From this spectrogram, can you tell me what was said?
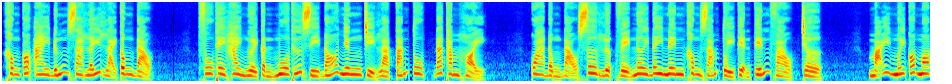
Không có ai đứng ra lấy lại công đạo. Phu thê hai người cần mua thứ gì đó nhưng chỉ là tán tu, đã thăm hỏi. Qua đồng đạo sơ lược về nơi đây nên không dám tùy tiện tiến vào, chờ. Mãi mới có moi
